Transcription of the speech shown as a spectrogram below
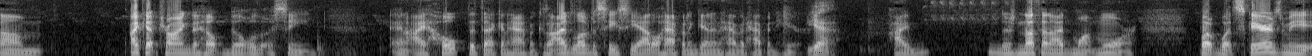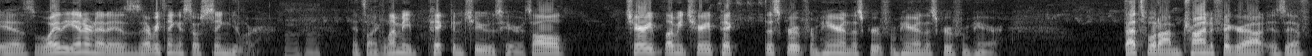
um, I kept trying to help build a scene, and I hope that that can happen because I'd love to see Seattle happen again and have it happen here. yeah, I there's nothing I'd want more, but what scares me is the way the internet is. is everything is so singular. Mm-hmm. It's like let me pick and choose here. It's all cherry. Let me cherry pick this group from here and this group from here and this group from here. that's what I'm trying to figure out is if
